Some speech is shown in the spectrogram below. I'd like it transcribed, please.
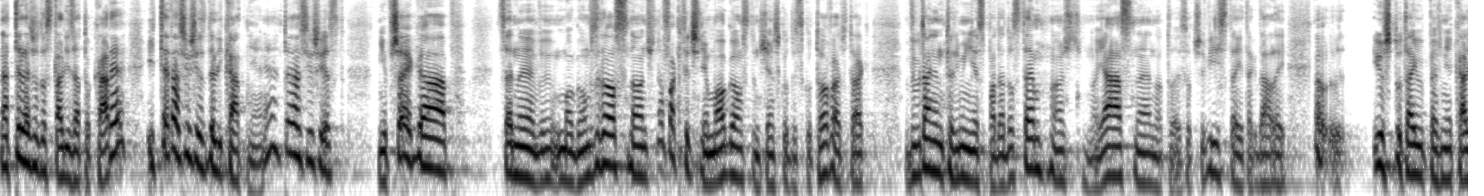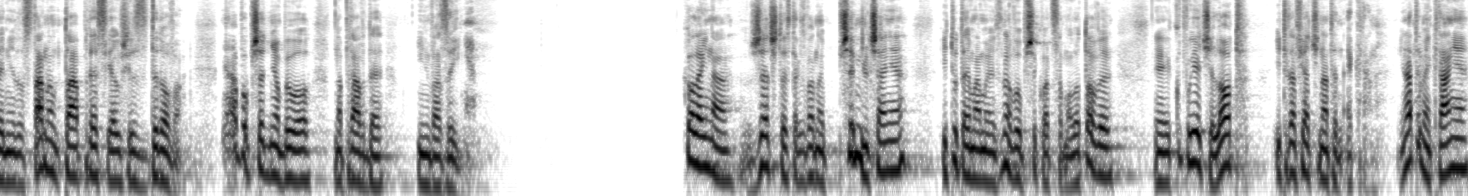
na tyle, że dostali za to karę i teraz już jest delikatnie, nie? Teraz już jest nie przegap, ceny mogą wzrosnąć, no faktycznie mogą, z tym ciężko dyskutować, tak? W wybranym terminie spada dostępność, no jasne, no to jest oczywiste i tak dalej. No, już tutaj pewnie kary nie dostaną, ta presja już jest zdrowa, a poprzednio było naprawdę inwazyjnie. Kolejna rzecz to jest tak zwane przemilczenie. I tutaj mamy znowu przykład samolotowy. Y, Kupujecie lot i trafiacie na ten ekran. I na tym ekranie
